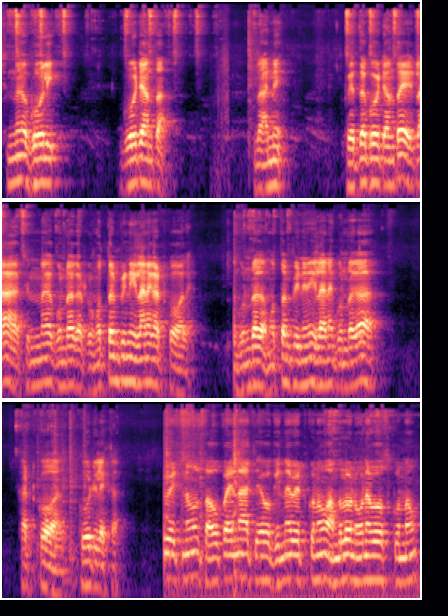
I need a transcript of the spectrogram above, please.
చిన్నగా గోలి. గోటి అంతా. ఇలా అన్నీ పెద్ద గోటి అంతా ఇట్లా చిన్నగా గుండ కట్టుకోవాలి మొత్తం పిండి ఇలానే కట్టుకోవాలి. గుండ్రగా మొత్తం పిండిని ఇలానే గుండ్రగా కట్టుకోవాలి కోటి లెక్క. పెట్టినాం స్టవ్ పైన చే- గిన్నె పెట్టుకున్నాం అందులో నూనె పోసుకున్నాం.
